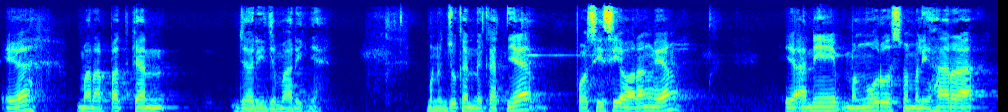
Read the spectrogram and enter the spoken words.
ya merapatkan jari jemarinya. Menunjukkan dekatnya posisi orang yang yakni mengurus, memelihara,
